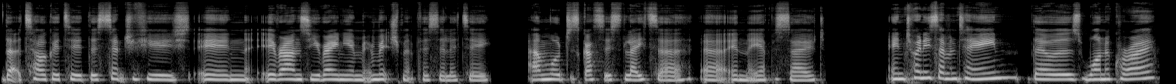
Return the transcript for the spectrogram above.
that targeted the centrifuge in Iran's uranium enrichment facility. And we'll discuss this later uh, in the episode. In 2017, there was WannaCry,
